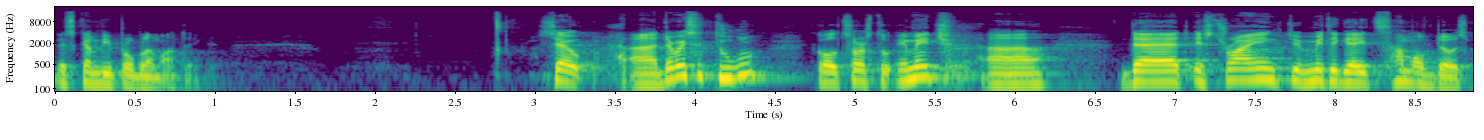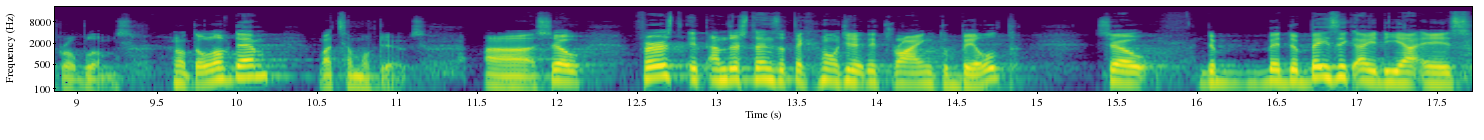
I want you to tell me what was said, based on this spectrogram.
This can be problematic. So uh, there is a tool called source to image uh, that is trying to mitigate some of those problems. Not all of them, but some of those. Uh, so First, it understands the technology that it's trying to build. So the, the basic idea is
